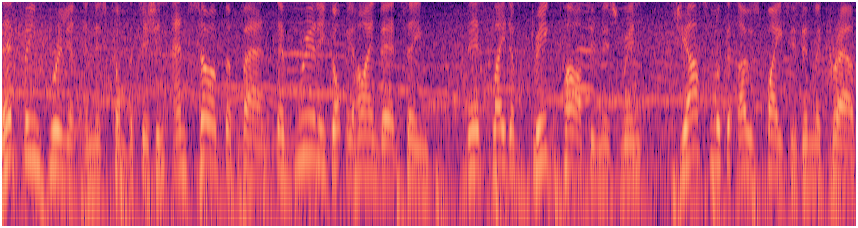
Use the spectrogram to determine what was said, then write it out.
They've been brilliant in this competition, and so have the fans. They've really got behind their team. They've played a big part in this win. Just look at those faces in the crowd.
